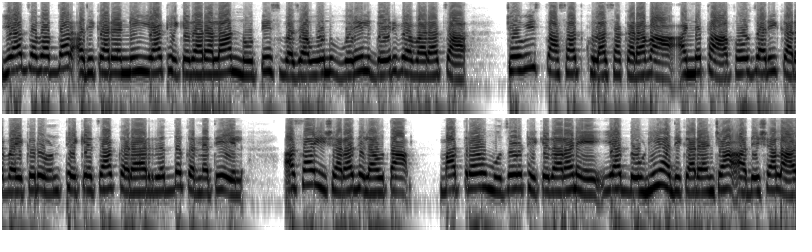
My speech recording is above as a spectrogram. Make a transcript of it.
या जबाबदार अधिकाऱ्यांनी या ठेकेदाराला नोटीस बजावून वरील गैरव्यवहाराचा चोवीस तासात खुलासा करावा अन्यथा फौजदारी कारवाई करून ठेकेचा करार रद्द करण्यात येईल असा इशारा दिला होता. मात्र मुजोर ठेकेदाराने या दोन्ही अधिकाऱ्यांच्या आदेशाला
